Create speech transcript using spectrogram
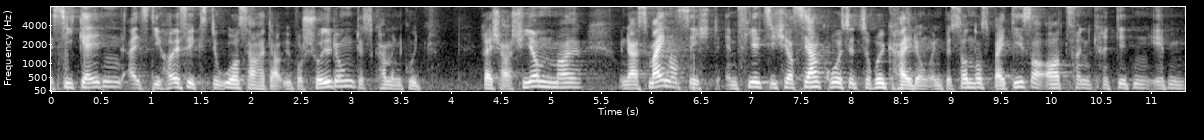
Sie gelten als die häufigste Ursache der Überschuldung. Das kann man gut recherchieren mal. Und aus meiner Sicht empfiehlt sich hier sehr große Zurückhaltung und besonders bei dieser Art von Krediten eben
